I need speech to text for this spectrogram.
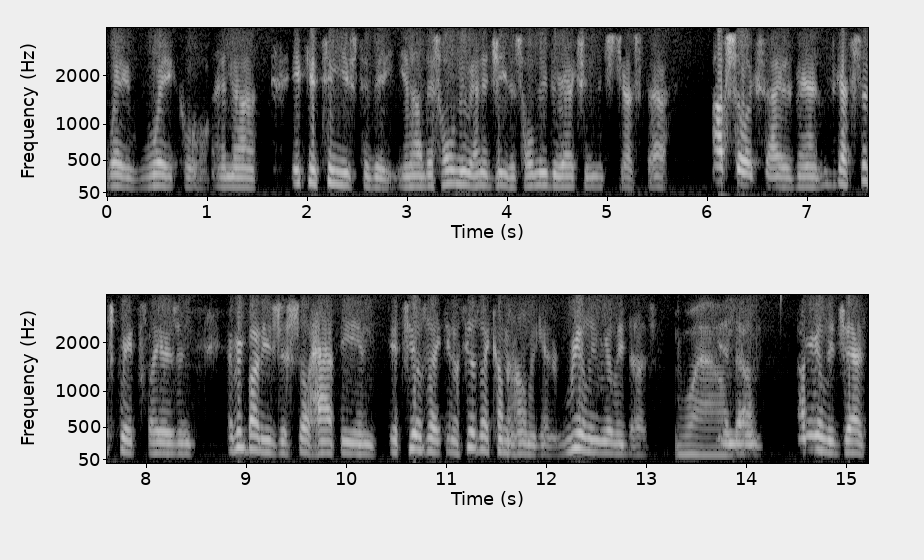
way, way cool. And uh, it continues to be. You know, this whole new energy, this whole new direction. It's just, uh, I'm so excited, man. We've got such great players, and everybody's just so happy, and it feels like you know, it feels like coming home again. It really, really does. Wow. And um, I'm really jazzed.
